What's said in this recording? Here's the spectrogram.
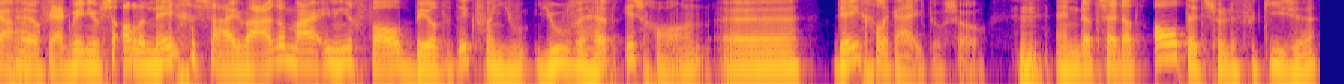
Ja, Eh, of ja, ik weet niet of ze alle negen saai waren. Maar in ieder geval, het beeld dat ik van Ju- Juve heb, is gewoon eh, degelijkheid of zo. Hm. En dat zij dat altijd zullen verkiezen.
